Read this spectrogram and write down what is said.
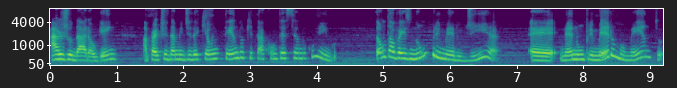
ajudar alguém a partir da medida que eu entendo o que está acontecendo comigo. Então, talvez num primeiro dia, é, né, num primeiro momento,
